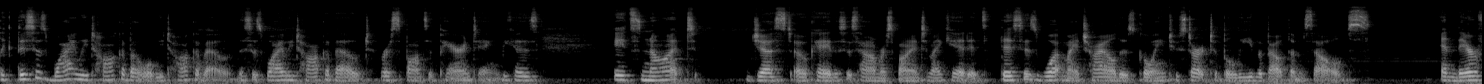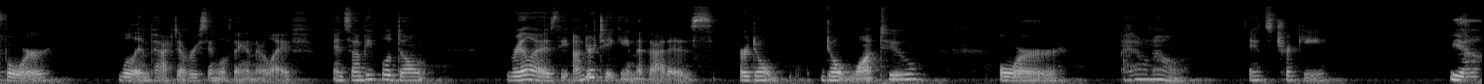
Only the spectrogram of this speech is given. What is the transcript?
like this is why we talk about what we talk about. This is why we talk about responsive parenting because it's not just okay this is how i'm responding to my kid it's this is what my child is going to start to believe about themselves and therefore will impact every single thing in their life and some people don't realize the undertaking that that is or don't don't want to or i don't know it's tricky Yeah.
